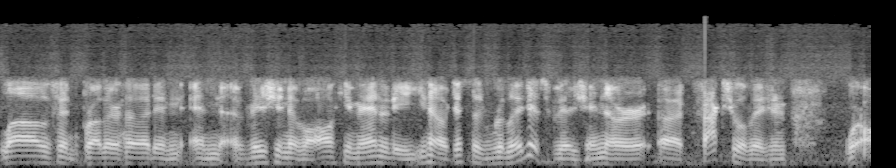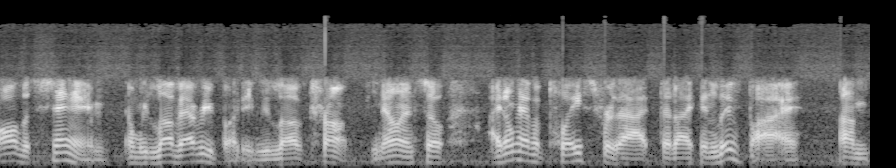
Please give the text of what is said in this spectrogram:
love and brotherhood and, and a vision of all humanity, you know, just a religious vision or a factual vision. We're all the same and we love everybody. We love Trump, you know, and so I don't have a place for that that I can live by. Um,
